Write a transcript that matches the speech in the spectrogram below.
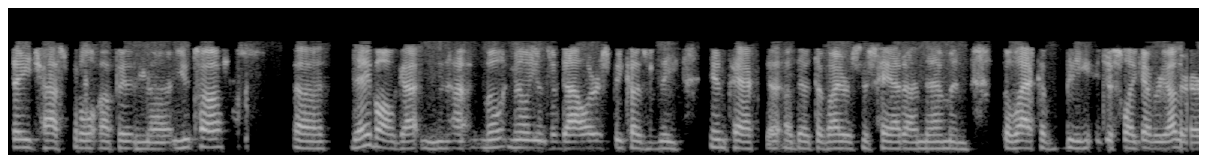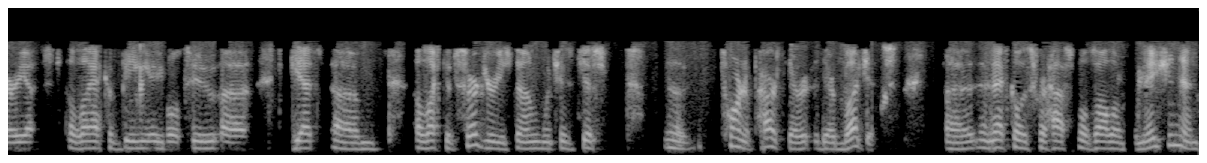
Stage Hospital up in uh, Utah. Uh, they've all gotten uh, millions of dollars because of the impact that, uh, that the virus has had on them and the lack of being, just like every other area, the lack of being able to uh, get um, elective surgeries done, which has just uh, torn apart their their budgets. Uh, and that goes for hospitals all over the nation, and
